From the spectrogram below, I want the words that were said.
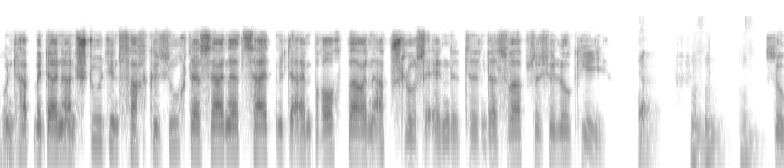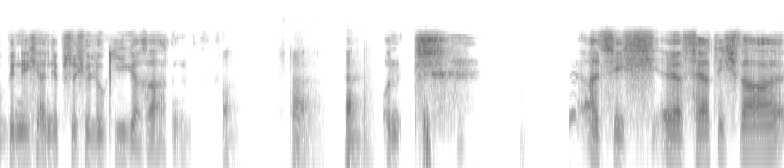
Und habe mir dann ein Studienfach gesucht, das seinerzeit mit einem brauchbaren Abschluss endete. Das war Psychologie. Ja. So bin ich an die Psychologie geraten. Stark. Ja. Und als ich äh, fertig war,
